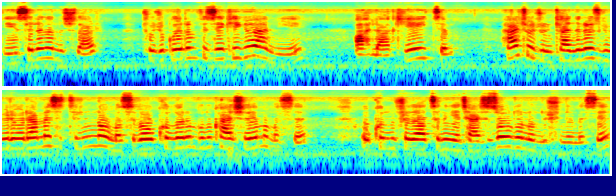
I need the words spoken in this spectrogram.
dinsel inanışlar, çocukların fiziki güvenliği, ahlaki eğitim, her çocuğun kendine özgü bir öğrenme stilinin olması ve okulların bunu karşılayamaması, okul müfredatının yetersiz olduğunun düşünülmesi,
